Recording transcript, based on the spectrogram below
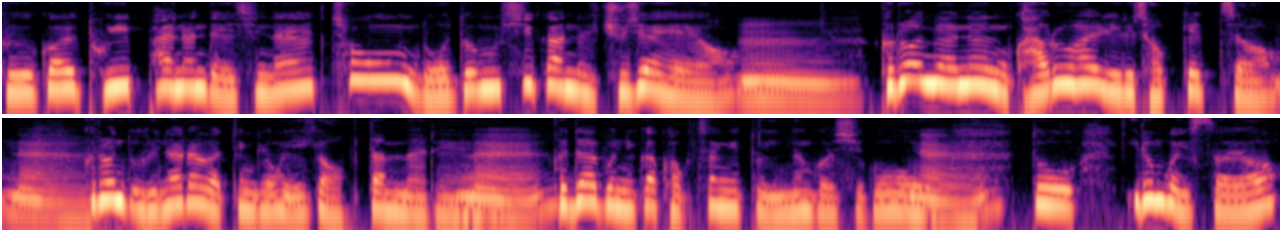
그걸 도입하는 대신에 총 노동 시간을 규제해요. 음. 그러면은 과로할 일이 적겠죠. 네. 그런데 우리나라 같은 경우 이게 없단 말이에요. 네. 그러다 보니까 걱정이 또 있는 것이고 네. 또 이런 거 있어요.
